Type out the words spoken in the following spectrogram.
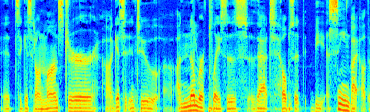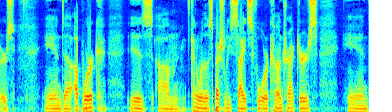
It gets it on Monster, uh, gets it into uh, a number of places that helps it be seen by others. And uh, Upwork is um, kind of one of those specialty sites for contractors. And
